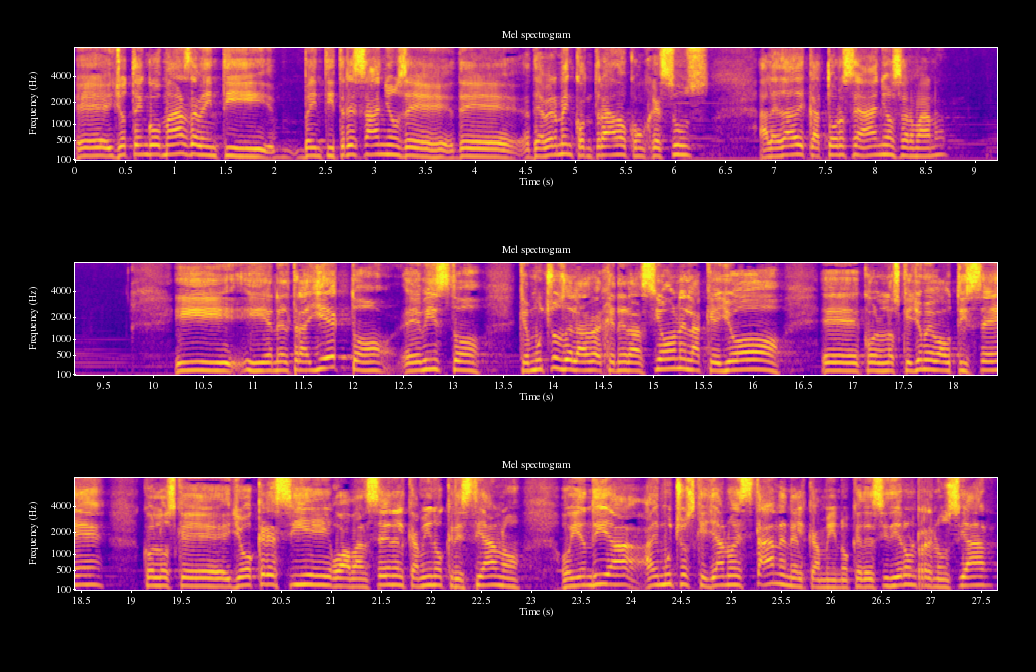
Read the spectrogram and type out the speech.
Eh, yo tengo más de 23 años de, de haberme encontrado con Jesús a la edad de 14 años, hermano. Y, en el trayecto he visto que muchos de la generación en la que yo, eh, con los que yo me bauticé, con los que yo crecí o avancé en el camino cristiano, hoy en día hay muchos que ya no están en el camino, que decidieron renunciar,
